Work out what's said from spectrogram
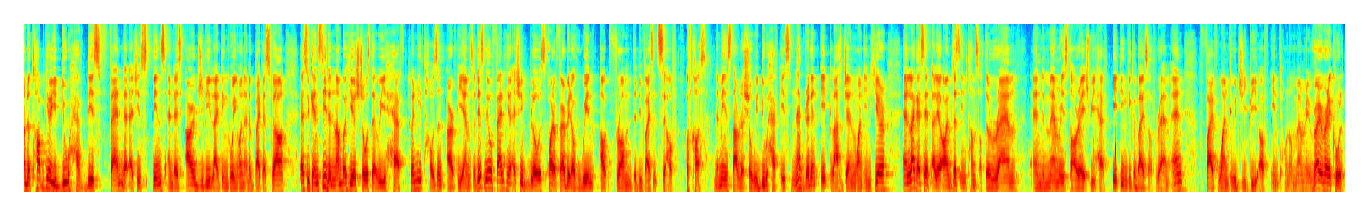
On the top here, you do have this fan that actually spins and there's RGB lighting going on at the back as well. As you can see, the number here shows that we have 20,000 RPM. So this little fan here actually blows quite a fair bit of wind out from the device itself. Of course, the main star of the show, we do have a Snapdragon 8 Plus Gen 1 in here. And like I said earlier on, just in terms of the RAM and the memory storage, we have 18 gigabytes of RAM and 512 GB of internal memory. Very, very cool.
